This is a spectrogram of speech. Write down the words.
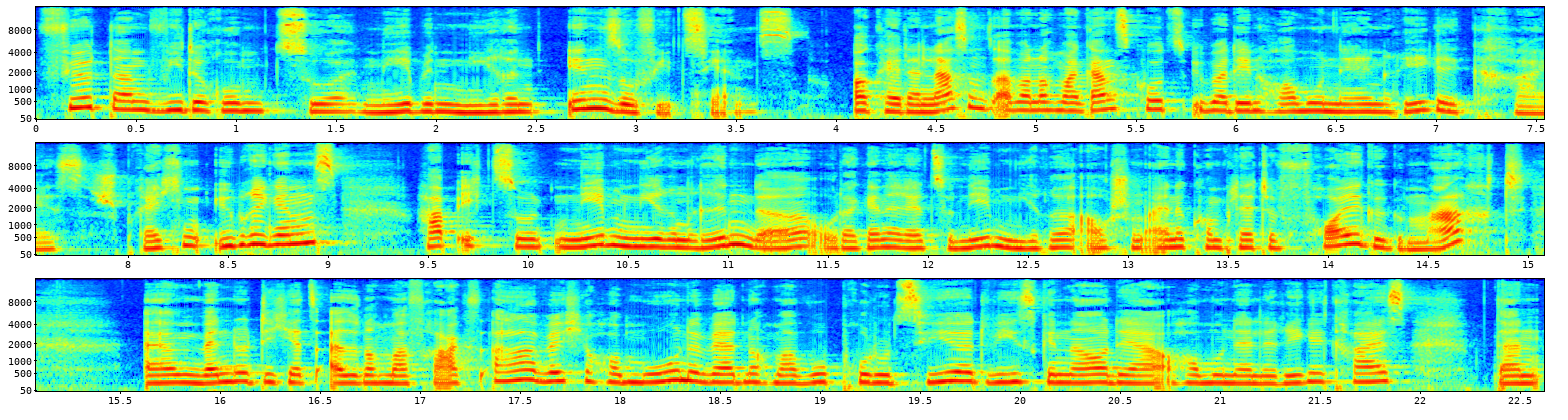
führt dann wiederum zur Nebenniereninsuffizienz. Okay, dann lass uns aber noch mal ganz kurz über den hormonellen Regelkreis sprechen. Übrigens habe ich zur Nebennierenrinde oder generell zur Nebenniere auch schon eine komplette Folge gemacht. Ähm, wenn du dich jetzt also noch mal fragst, ah, welche Hormone werden noch mal wo produziert, wie ist genau der hormonelle Regelkreis, dann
